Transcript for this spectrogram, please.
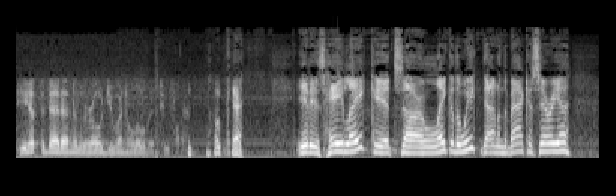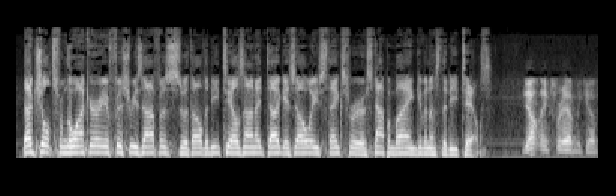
you hit the dead end of the road, you went a little bit too far. Okay. It is Hay Lake. It's our lake of the week down in the Backus area. Doug Schultz from the Walker Area Fisheries Office with all the details on it. Doug, as always, thanks for stopping by and giving us the details. yeah, thanks for having me, Kev.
